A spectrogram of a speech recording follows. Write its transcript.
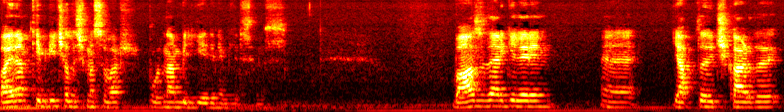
bayram tebliğ çalışması var. Buradan bilgi edinebilirsiniz. Bazı dergilerin e, yaptığı, çıkardığı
